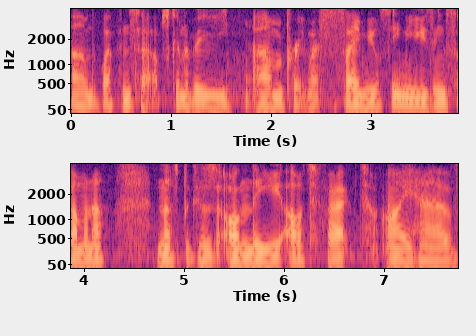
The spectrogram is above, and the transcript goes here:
Um, the weapon setup's going to be um, pretty much the same. You'll see me using Summoner, and that's because on the artifact I have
